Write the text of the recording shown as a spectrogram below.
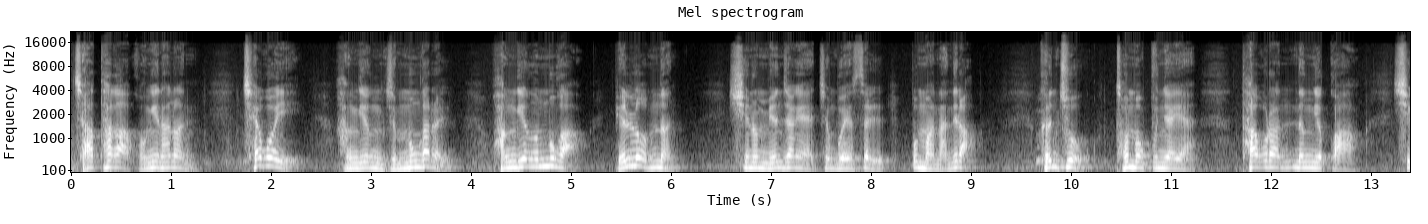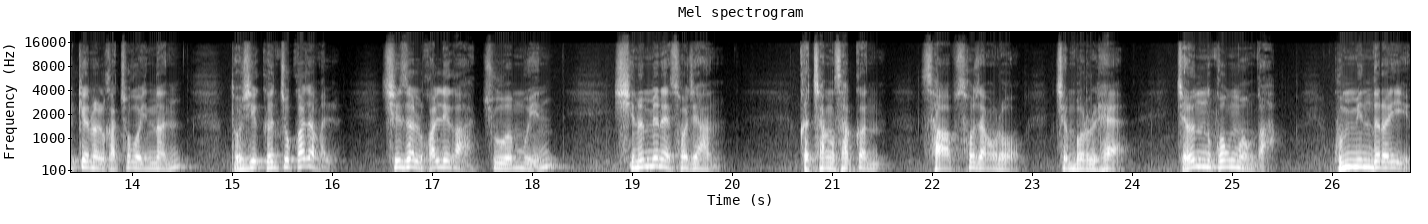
자타가 공인하는 최고의 환경 전문가를 환경 업무가 별로 없는 신훈 면장에 전부했을 뿐만 아니라 건축, 토목 분야에 탁월한 능력과 식견을 갖추고 있는 도시 건축 과장을 시설 관리가 주 업무인 신은면에 소재한 거창 사건 사업 소장으로 전보를 해 전 공무원과 국민들의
